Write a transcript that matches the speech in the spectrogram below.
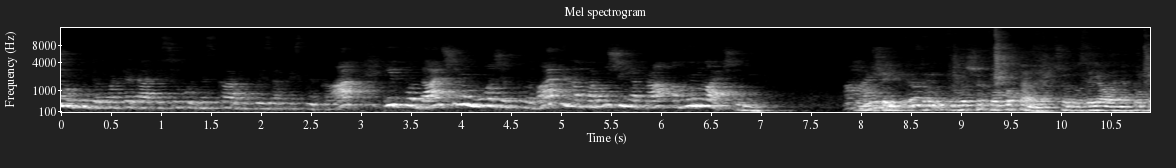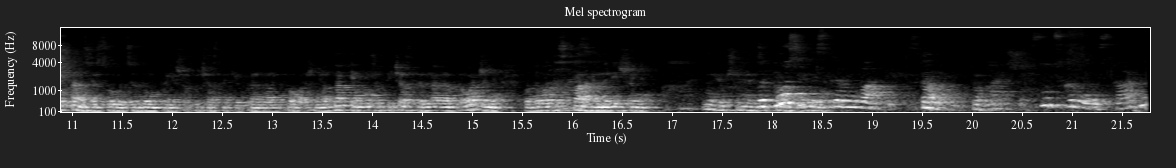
ми будемо розглядати сьогодні скаргу без захисника, і в подальшому може впливати на порушення прав обвинуваченого. Ні. Ага, там лише клопотання щодо заявлення клопотань з'ясовується думка інших учасників кримінального провадження. Однак я можу під час кримінального провадження подавати скарги на рішення. Ну, якщо не Ви просите ну, скерувати? Так, так. Хорошо. Суд скерує скаргу,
